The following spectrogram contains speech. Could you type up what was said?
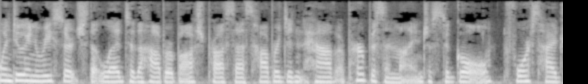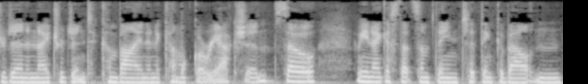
When doing research that led to the Haber-Bosch process, Haber didn't have a purpose in mind, just a goal. Force hydrogen and nitrogen to combine in a chemical reaction. So, I mean, I guess that's something to think about and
